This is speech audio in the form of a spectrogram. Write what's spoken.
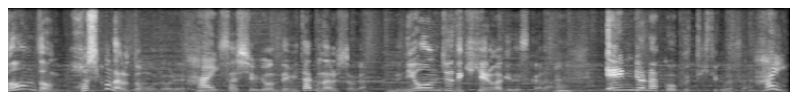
どんどん欲しくなると思うで俺。はい、冊子を読んでみたくなる人が。で日本中で聞けるわけですからうん、遠慮なく送ってきてください。はい、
